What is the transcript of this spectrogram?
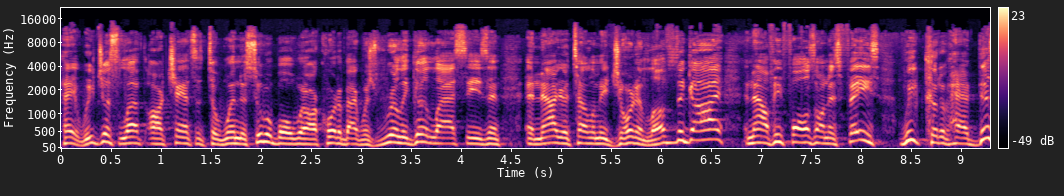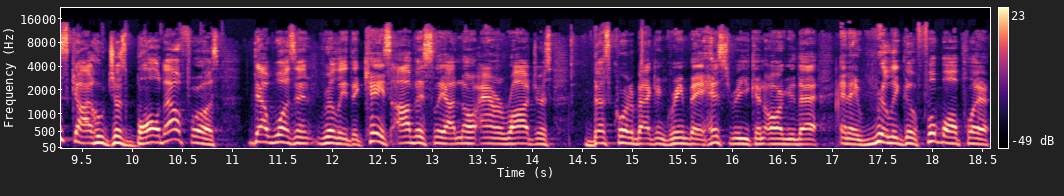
hey, we just left our chances to win the Super Bowl where our quarterback was really good last season, and now you're telling me Jordan loves the guy? And now if he falls on his face, we could have had this guy who just balled out for us that wasn't really the case. Obviously, I know Aaron Rodgers, best quarterback in Green Bay history. You can argue that, and a really good football player.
